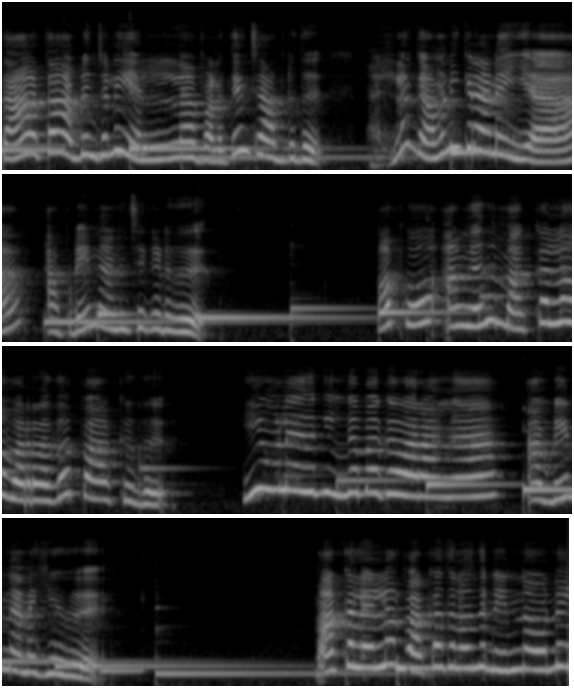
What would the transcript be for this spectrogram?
தா தா அப்படின்னு சொல்லி எல்லா பழத்தையும் சாப்பிடுது. நல்லா கவனிக்கிறானே ஐயா அப்படின்னு நினச்சிக்கிடுது. அப்போது அங்கேருந்து மக்கள்லாம் வர்றத பார்க்குது. இவங்களே எதுக்கு இங்கே பார்க்க வராங்க? அப்படின்னு நினைக்கிது. மக்கள் எல்லாம் பக்கத்தில் வந்து நின்ன உடனே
